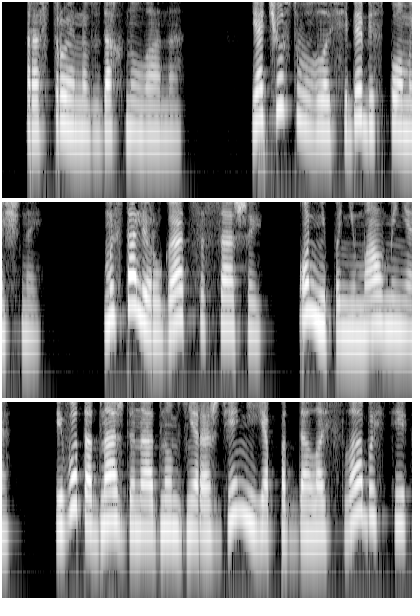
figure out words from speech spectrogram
— расстроенно вздохнула она. «Я чувствовала себя беспомощной. Мы стали ругаться с Сашей, он не понимал меня. И вот однажды на одном дне рождения я поддалась слабости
